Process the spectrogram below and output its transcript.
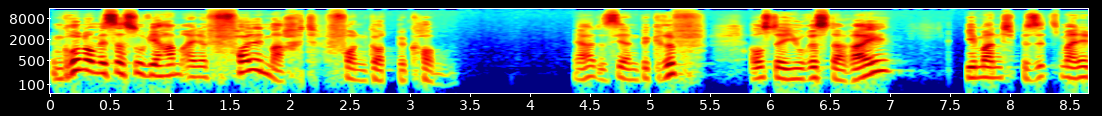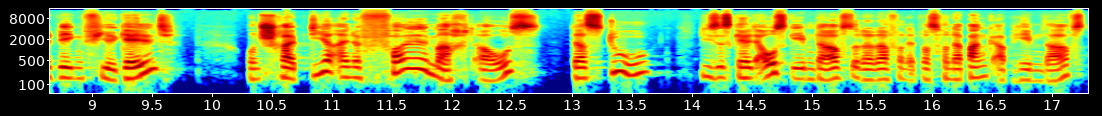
Im Grunde genommen ist das so, wir haben eine Vollmacht von Gott bekommen. Ja, das ist ja ein Begriff aus der Juristerei. Jemand besitzt meinetwegen viel Geld und schreibt dir eine Vollmacht aus, dass du dieses Geld ausgeben darfst oder davon etwas von der Bank abheben darfst.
